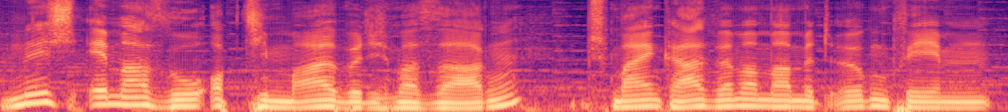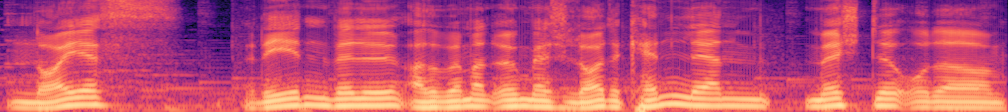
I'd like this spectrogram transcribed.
nicht immer so optimal, würde ich mal sagen. Ich meine, gerade wenn man mal mit irgendwem Neues reden will, also wenn man irgendwelche Leute kennenlernen möchte oder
